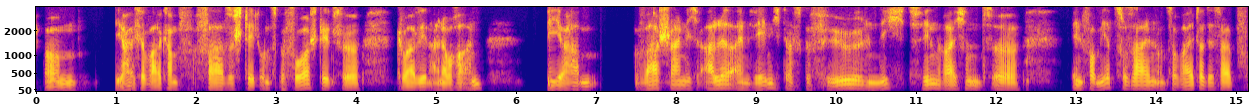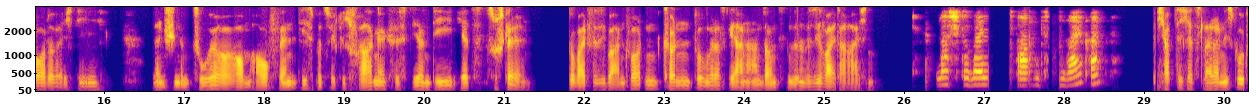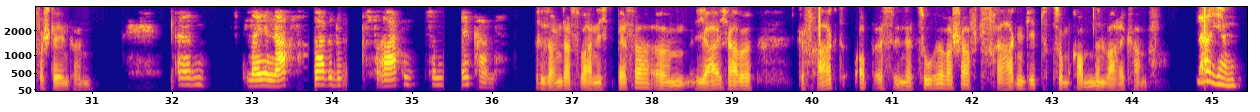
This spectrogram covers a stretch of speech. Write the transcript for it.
Ähm, die heiße Wahlkampfphase steht uns bevor, steht äh, quasi in einer Woche an. Wir haben wahrscheinlich alle ein wenig das Gefühl, nicht hinreichend äh, informiert zu sein und so weiter. Deshalb fordere ich die Menschen im Zuhörerraum auf, wenn diesbezüglich Fragen existieren, die jetzt zu stellen. Soweit wir sie beantworten können, tun wir das gerne. Ansonsten würden wir sie weiterreichen. Machst du meine Fragen zum Wahlkampf? Ich habe dich jetzt leider nicht gut verstehen können. Ähm, meine Nachfrage, du hast Fragen zum Wahlkampf. Besonders war nicht besser. Ähm, ja, ich habe gefragt, ob es in der Zuhörerschaft Fragen gibt zum kommenden Wahlkampf. Larian.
